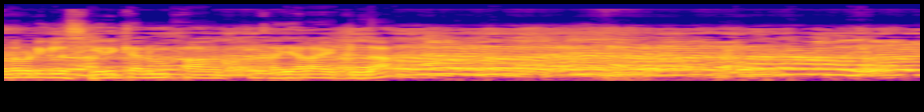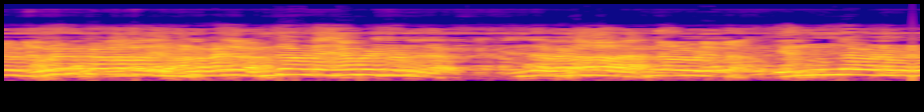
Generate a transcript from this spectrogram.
നടപടികൾ സ്വീകരിക്കാനും തയ്യാറായിട്ടില്ല. എന്താ വേണ്ട ഞാൻ എന്താ വേണ്ട എന്താ വേണ്ട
